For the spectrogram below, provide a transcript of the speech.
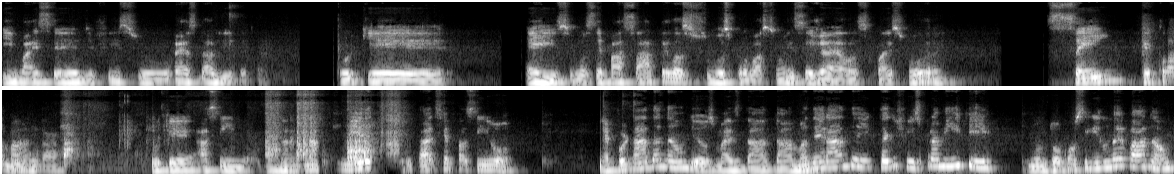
e vai ser difícil o resto da vida, cara. Porque é isso, você passar pelas suas provações, seja elas quais forem, sem reclamar. Porque, assim, na, na primeira dificuldade, você fala assim, ô, não é por nada não, Deus, mas dá, dá uma maneirada aí que tá difícil para mim aqui. Não tô conseguindo levar, não.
